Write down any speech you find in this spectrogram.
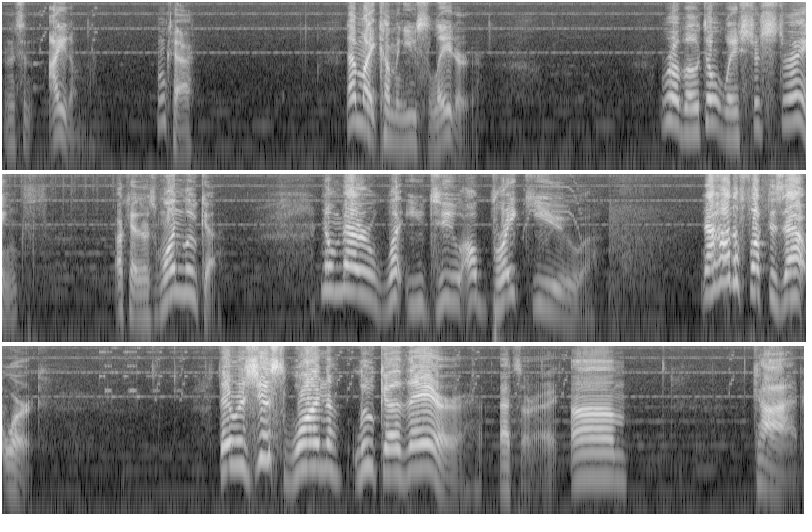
And it's an item. Okay. That might come in use later. Robo, don't waste your strength. Okay, there's one Lucca. No matter what you do, I'll break you. Now how the fuck does that work? There was just one Lucca there. That's alright. Um... God.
